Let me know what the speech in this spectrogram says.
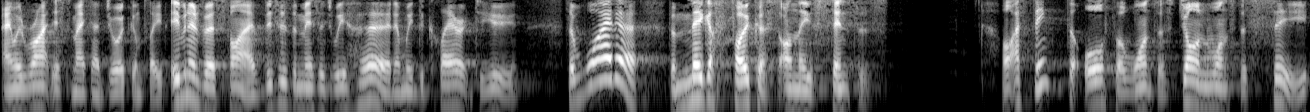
And we write this to make our joy complete. Even in verse 5, this is the message we heard and we declare it to you. So why the, the mega focus on these senses? Well, I think the author wants us, John wants to see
